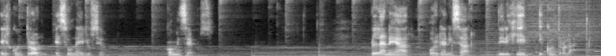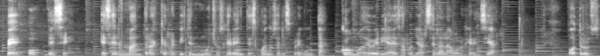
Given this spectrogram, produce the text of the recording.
El control es una ilusión. Comencemos. Planear, organizar, dirigir y controlar. PODC es el mantra que repiten muchos gerentes cuando se les pregunta cómo debería desarrollarse la labor gerencial. Otros,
